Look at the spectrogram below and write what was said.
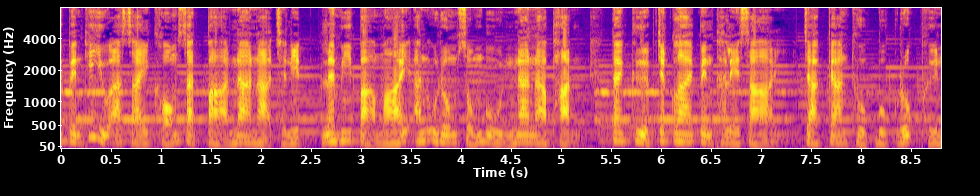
ยเป็นที่อยู่อาศัยของสัตว์ป่านานาชนิด และมีป่าไม้อันอุดมสมบูรณ์นานาพันธุ์ แต่เกือบจะกลายเป็นทะเลทราย จากการถูกบุกรุกพื้น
